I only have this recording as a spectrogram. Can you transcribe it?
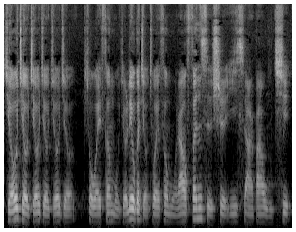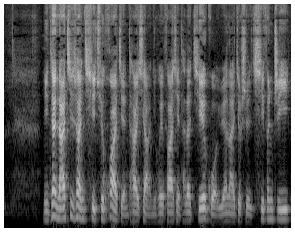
九九九九九九作为分母，就六个九作为分母，然后分子是一四二八五七。你再拿计算器去化简它一下，你会发现它的结果原来就是七分之一。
